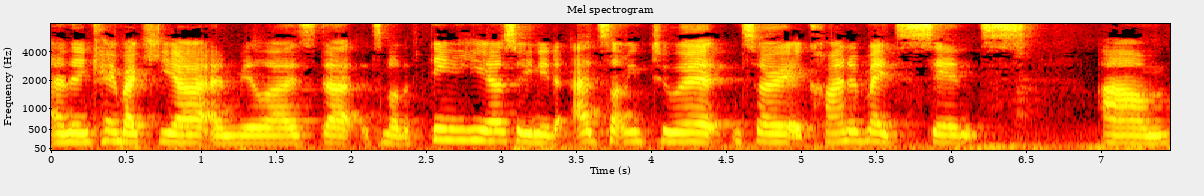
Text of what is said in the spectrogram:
And then came back here and realized that it's not a thing here, so you need to add something to it. And so it kind of made sense um,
